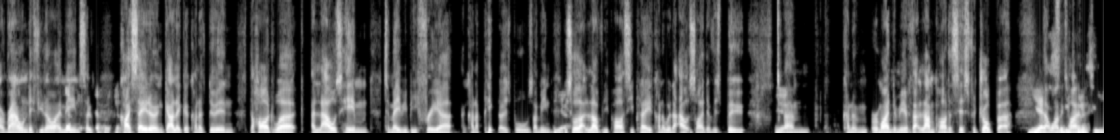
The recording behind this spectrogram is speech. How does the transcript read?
around, if you know what I mean. So definitely, definitely. Caicedo and Gallagher kind of doing the hard work allows him to maybe be freer and kind of pick those balls. I mean, Yeah. you saw that lovely pass he played kind of with the outside of his boot. yeah, Um, kind of reminded me of that Lampard assist for Drogba, yes, one against time.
